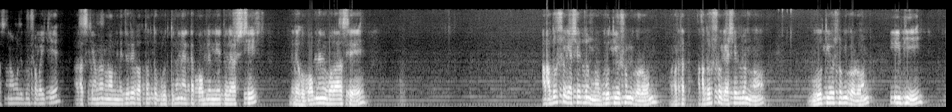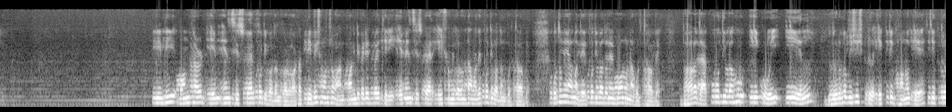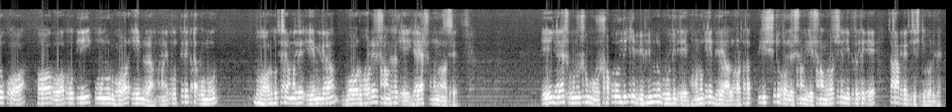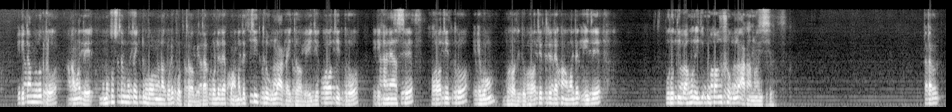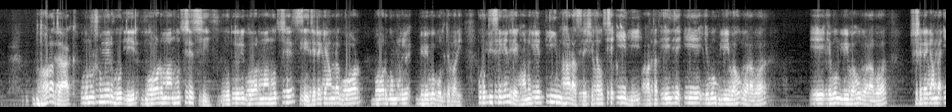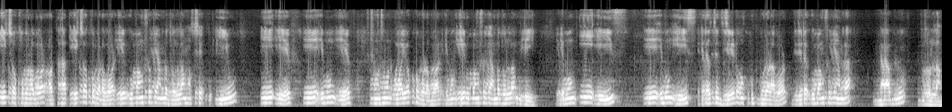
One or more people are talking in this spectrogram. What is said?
আসসালামু আলাইকুম সবাইকে। আজকে আমরা নন মেজরের অত্যন্ত গুরুত্বপূর্ণ একটা প্রবলেম নিয়ে চলে আসছি। দেখো প্রবলেমে বলা আছে আদর্শ গ্যাসের জন্য গতীয় সমীকরণ অর্থাৎ আদর্শ গ্যাসের জন্য গতীয় সমীকরণ P V P V one third M N C square প্রতিপাদন করো। অর্থাৎ পিভি সমান সমান one divided by three M N C square এই সমীকরণটা আমাদের প্রতিপাদন করতে হবে। প্রথমে আমাদের প্রতিপাদনের বর্ণনা করতে হবে। ধরা যাক, প্রতিবাহু একই এল দৈর্ঘ্য বিশিষ্ট একটি ঘনকে চিত্র ক, খ, গ, প্রতি অনুর ভর এম গ্রাম। মানে প্রত্যেকটা অনুর ভর হচ্ছে আমাদের এম গ্রাম গড় ভরের সংখ্যাকে গ্যাস অণু আছে। এই গ্যাস অণুসমূহ সকল দিকে বিভিন্ন গতিতে ঘনকের দেয়াল অর্থাৎ পৃষ্ঠতলের সঙ্গে সংঘর্ষে লিপ্ত থেকে চাপের সৃষ্টি করবে। এটা মূলত আমাদের মুখস্থের মতো একটু বর্ণনা করে পড়তে হবে। তারপরে দেখো আমাদের চিত্রগুলো আঁকাইতে হবে। এই যে ক চিত্র, এখানে আছে খ চিত্র এবং ঘ চিত্র। ঘ চিত্রে দেখো আমাদের এই যে প্রতিবাহুর এই যে উপাংশগুলো আঁকানো হয়েছে। তার ধরা যাক, কোন সময়ের গতির গড় মান হচ্ছে সি গতির গড় মান হচ্ছে সি যেটাকে আমরা গড় বর্গমূলে বেগ বলতে পারি। প্রতি সেকেন্ডে ঘনকের তিন ভার আছে, সেটা হচ্ছে এ বি অর্থাৎ এই যে এ এবং বি বাহু বরাবর এ এবং বি বাহু বরাবর, সেটাকে আমরা এক্স অক্ষ বরাবর, অর্থাৎ এক্স অক্ষ বরাবর, এর উপাংশকে আমরা ধরলাম হচ্ছে ইউ এ এফ এ এবং এফ সমান সমান ওয়াই অক্ষ বরাবর এবং এর উপাংশকে আমরা ধরলাম ভি এবং এ এইচ এ এবং এইচ এটা হচ্ছে জেড বরাবর যেটা উপাংশকে আমরা ডাব্লু ধরলাম।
